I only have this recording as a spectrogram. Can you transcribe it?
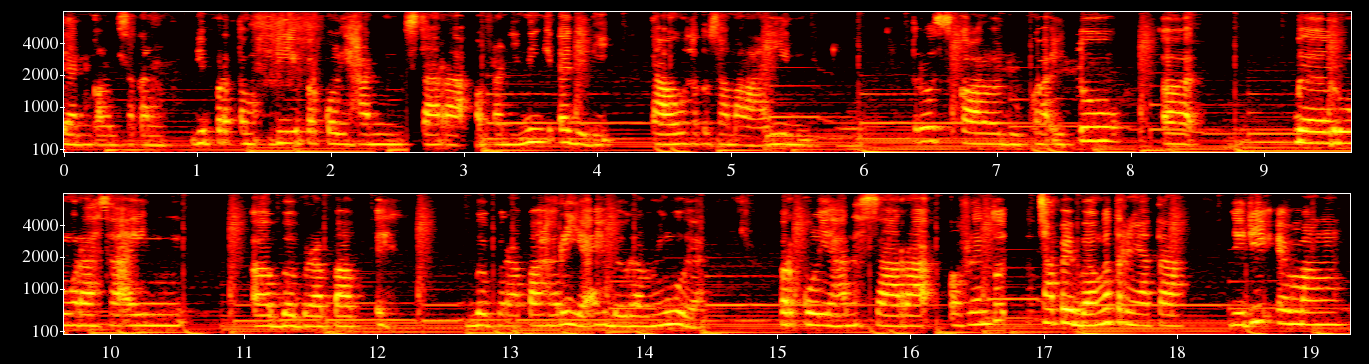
dan kalau misalkan di, di perkuliahan secara offline ini kita jadi tahu satu sama lain gitu Terus kalau duka itu uh, baru ngerasain uh, beberapa eh beberapa hari ya, eh beberapa minggu ya. Perkuliahan secara offline tuh capek banget ternyata. Jadi emang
